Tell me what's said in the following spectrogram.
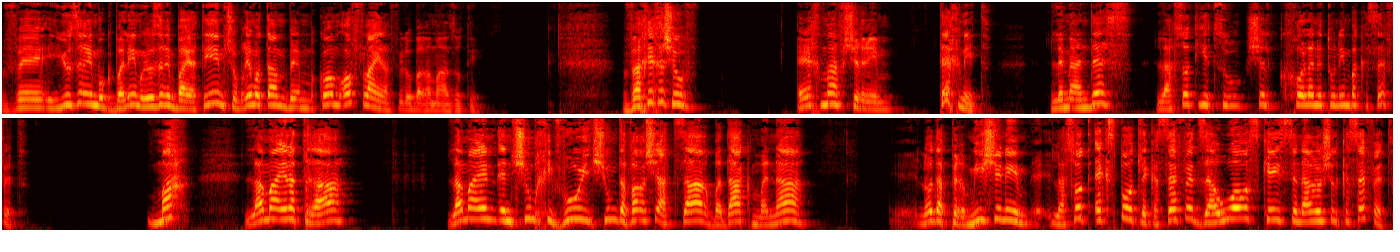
ו users מוגבלים או users בעייתיים שומרים אותם במקום offline אפילו ברמה הזאת. והכי חשוב, איך מאפשרים, טכנית, למהנדס לעשות ייצוא של כל הנתונים בכספת? מה? למה אין התראה? למה אין, אין שום חיווי, שום דבר שעצר, בדק, מנע? לא יודע, פרמישנים? לעשות אקספורט לכספת זה ה-Worst case scenario של כספת.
